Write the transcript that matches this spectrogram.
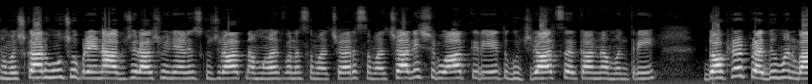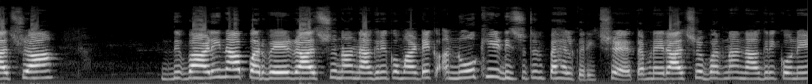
નમસ્કાર, હું છું પ્રેરણા. આપજી રહ્યા ઇન્ડિયા ગુજરાતના મહત્વના સમાચાર. સમાચારની શરૂઆત કરીએ તો ગુજરાત સરકારના મંત્રી ડોક્ટર પ્રદ્યુમન બાદશાહ દિવાળીના પર્વે રાજ્યના નાગરિકો માટે એક અનોખી ડિજિટલ પહેલ કરી છે. તેમણે રાજ્યભરના નાગરિકોને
